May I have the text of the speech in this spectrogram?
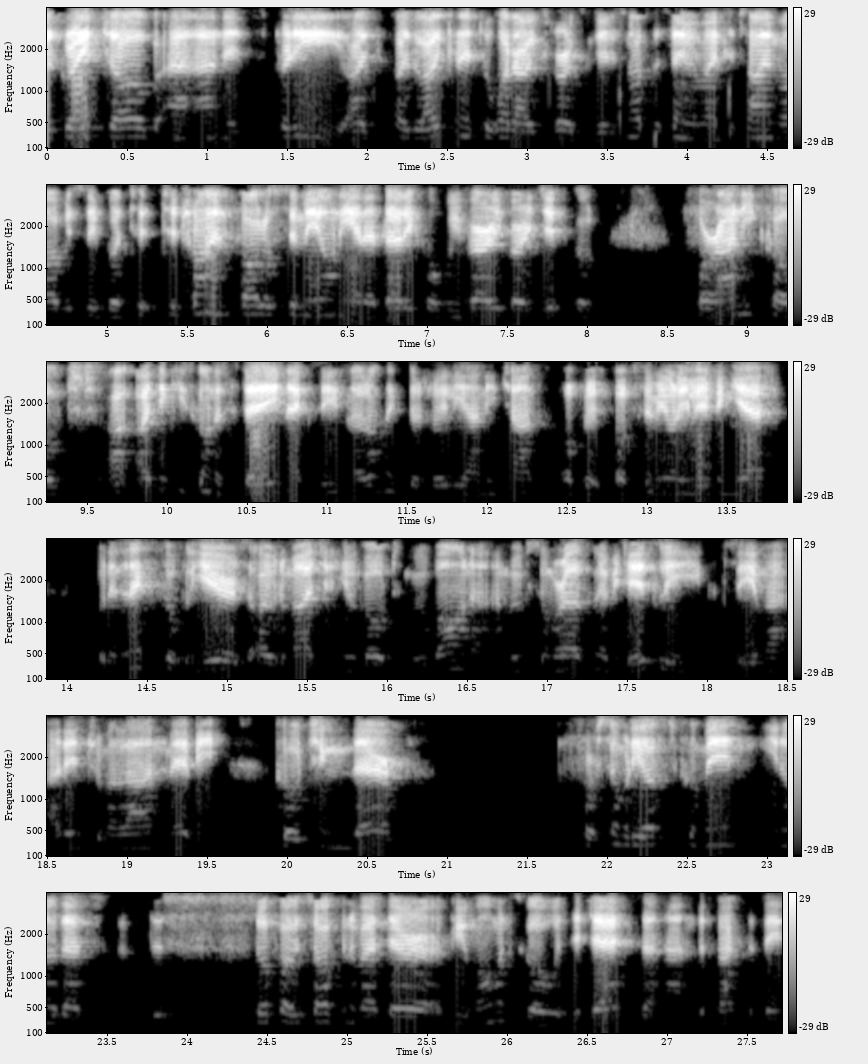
a great job, and it's pretty. I, I liken it to what Alex Ferguson did. It's not the same amount of time, obviously, but to, to try and follow Simeone at Atletico will be very, very difficult for any coach. I, I think he's going to stay next season. I don't think there's really any chance of, it, of Simeone leaving yet. But in the next couple of years, I would imagine he'll go to move on and move somewhere else, maybe to Italy. You could see him at, at Inter Milan, maybe coaching there. For somebody else to come in, you know, that's the stuff I was talking about there a few moments ago with the debts and the fact that they,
